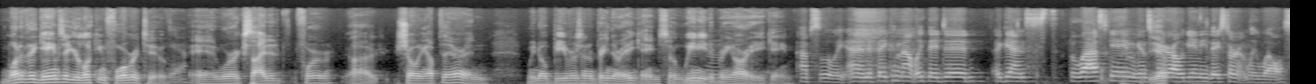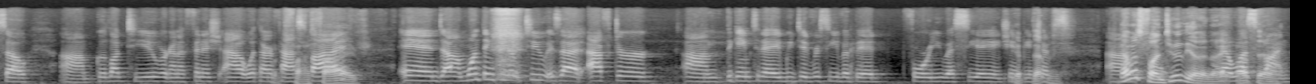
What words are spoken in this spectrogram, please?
one of the games that you're looking forward to, Yeah. and we're excited for uh, showing up there. And we know Beaver's going to bring their A game, so we Mm-hmm. need to bring our A game. Absolutely. And if they come out like they did against the last game against Yep. Greater Allegheny, they certainly will. So um, good luck to you. We're going to finish out with our Fast Fast Five. Five. And um, one thing to note too is that after um, the game today, we did receive a bid for USCAA Yep, championships. that was Um, that was fun too the other night. that was fun.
